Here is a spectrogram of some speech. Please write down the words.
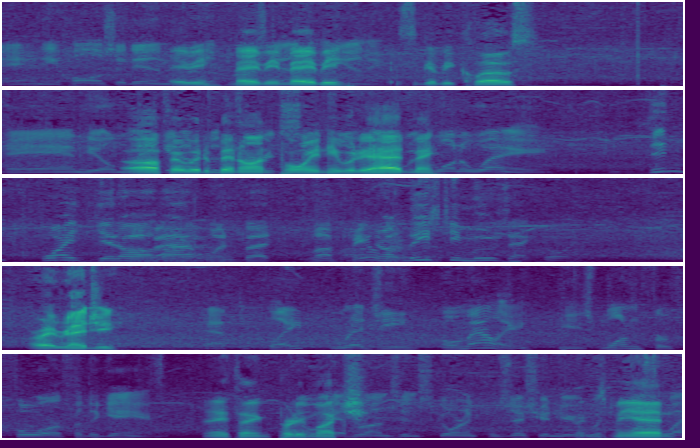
and he hauls it in for Maybe, maybe, maybe. This is gonna be close. Oh, if it would've been on point, he would've had me. Didn't quite get all that one, but Left you fielder. know, at least he moves that going. All right, Reggie. At the plate, Reggie O'Malley. He's one for four for the game. Anything pretty much it runs in scoring position here brings me one in. away.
